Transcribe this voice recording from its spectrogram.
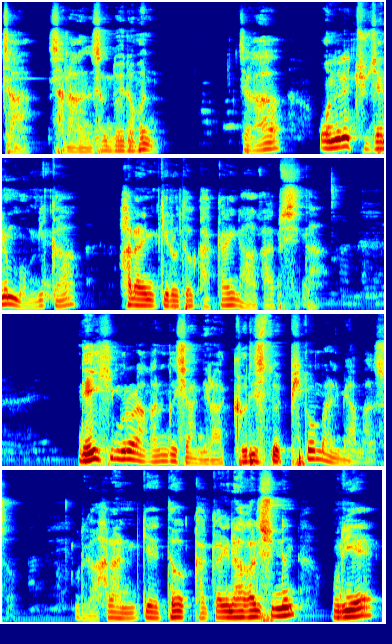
자, 사랑하는 성도 여러분, 제가 오늘의 주제는 뭡니까? 하나님께로 더 가까이 나아갑시다. 내 힘으로 나가는 것이 아니라 그리스도의 피로 말미암아서 우리가 하나님께 더 가까이 나아갈 수 있는 우리의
